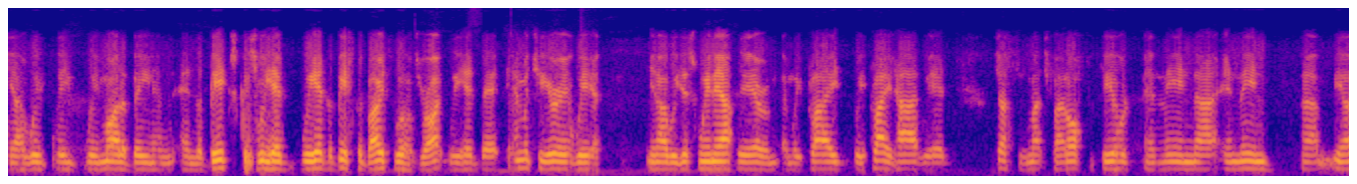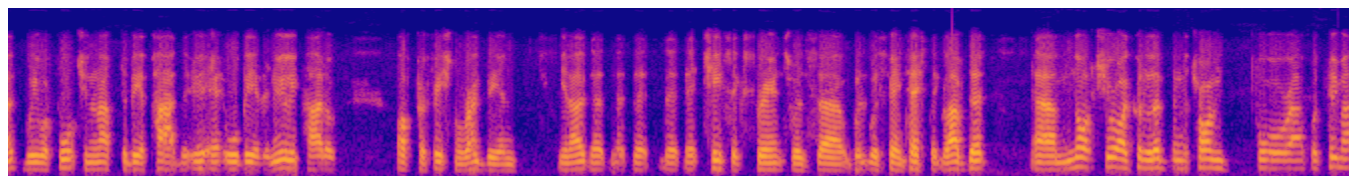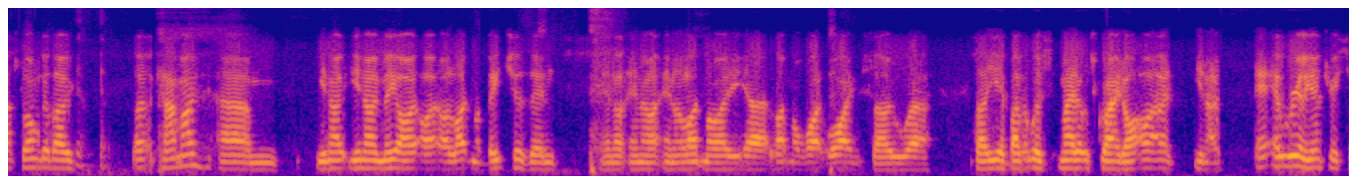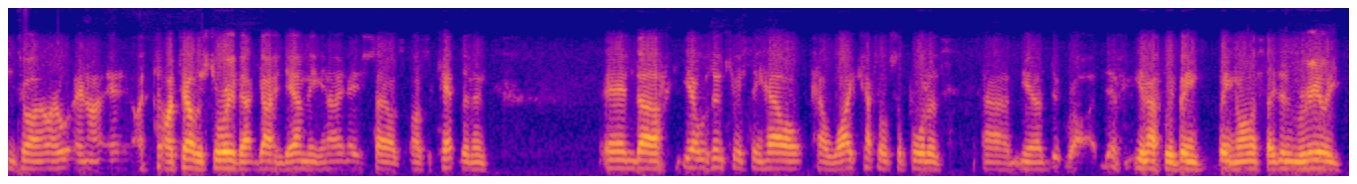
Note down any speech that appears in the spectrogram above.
you know, we we, we might have been in, in the bets because we had we had the best of both worlds, right? We had that amateur area where, you know, we just went out there and, and we played we played hard. We had just as much fun off the field, and then uh, and then um, you know we were fortunate enough to be a part, albeit an early part of of professional rugby, and you know that that that, that Chiefs experience was, uh, was was fantastic. Loved it. Um, not sure I could have lived in the Tron for uh, for too much longer though, though Camo. Um, you know, you know me. I, I, I like my beaches and and I and I and I like my uh, like my white wine. So uh, so yeah, but it was mate, it was great. I, I you know, it, it really interesting to I, and I, I I tell the story about going down there. You know, and as you say, I was, I was a captain and and uh, yeah, it was interesting how how Waikato supporters, um, you know, if you know if we're being being honest, they didn't really.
